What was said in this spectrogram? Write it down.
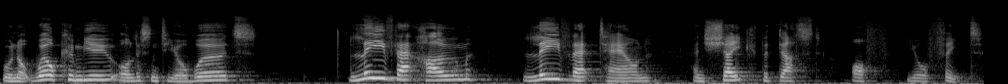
will not welcome you or listen to your words, leave that home, leave that town, and shake the dust off your feet.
